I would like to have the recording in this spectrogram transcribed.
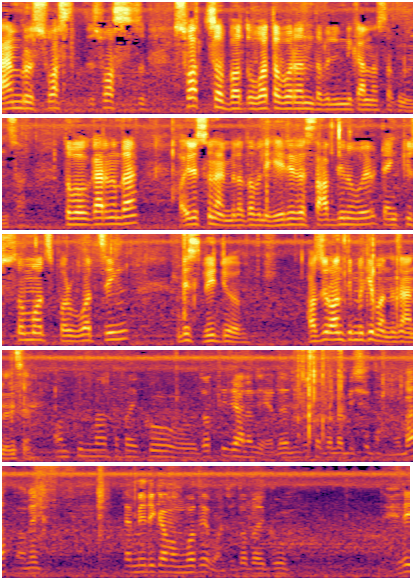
राम्रो स्वास्थ्य स्वच्छ वत- वातावरण तपाईँले निकाल्न सक्नुहुन्छ। त्यो भएको कारणले गर्दा अहिलेसम्म हामीलाई तपाईँले हेरेर साथ दिनुभयो। Thank you so much for watching this video हजुर अन्तिममा के भन्न चाहनुहुन्छ? अन्तिममा तपाईँको जतिजनाले हेर्दै तपाईँलाई विशेष धन्यवाद। अनि अमेरिकामा म चाहिँ भन्छु तपाईँको धेरै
